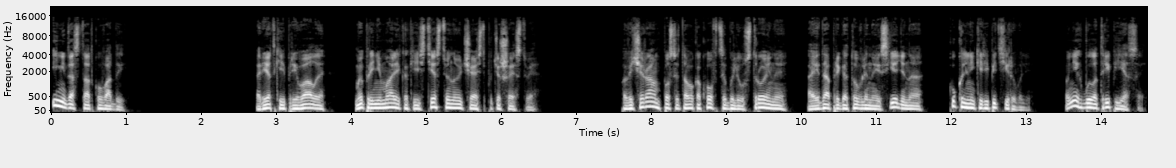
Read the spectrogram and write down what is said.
и недостатку воды. Редкие привалы мы принимали как естественную часть путешествия. По вечерам, после того, как овцы были устроены, а еда приготовлена и съедена, кукольники репетировали. У них было три пьесы.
